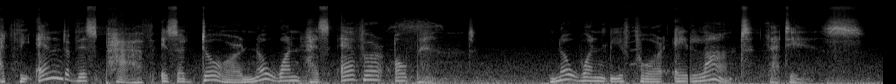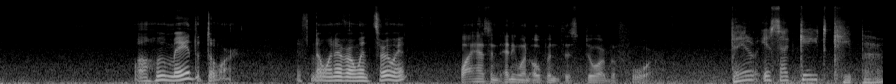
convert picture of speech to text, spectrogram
At the end of this path is a door no one has ever opened. No one before Elant, that is. Well, who made the door? If no one ever went through it. Why hasn't anyone opened this door before? There is a gatekeeper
